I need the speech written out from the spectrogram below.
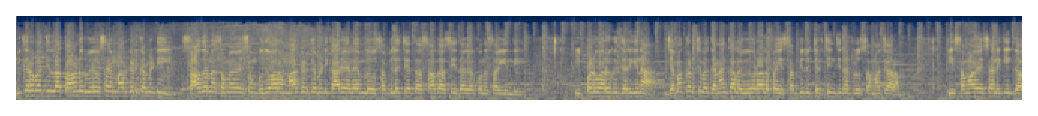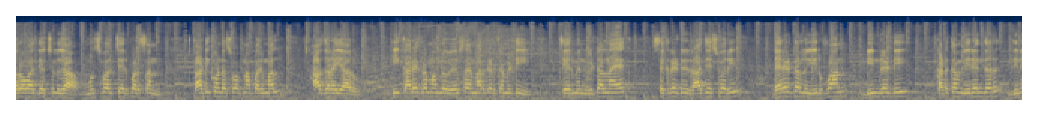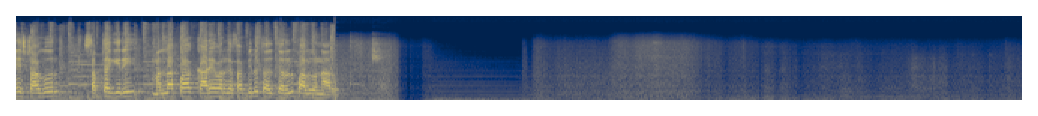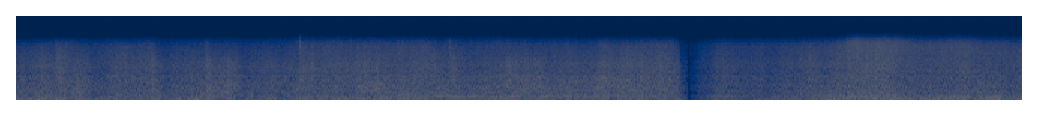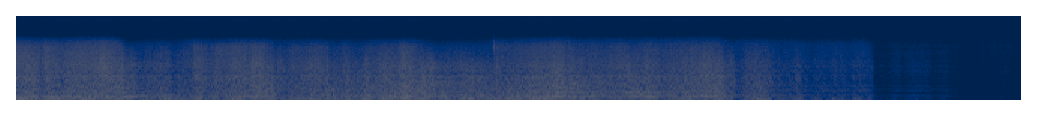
వికారాబాద్ జిల్లా తాండూరు వ్యవసాయ market committee సాధారణ సమావేశం బుధవారం మార్కెట్ కమిటీ కార్యాలయంలో సభ్యుల చేత సాదాసీదాగా కొనసాగింది. ఇప్పటి వరకు జరిగిన జమ ఖర్చుల గణాంకాల వివరాలపై సభ్యులు చర్చించినట్లు సమాచారం. ఈ సమావేశానికి గౌరవ అధ్యక్షులుగా మున్సిపల్ చైర్పర్సన్ తాటికొండ స్వప్న పరిమల్ హాజరయ్యారు. ఈ కార్యక్రమంలో వ్యవసాయ market committee chairman Vithal Naik secretary Rajeshwari డైరెక్టర్లు ఇర్ఫాన్ భీమ్రెడ్డి కటకం వీరేందర్ దినేష్ ఠాగూర్ సప్తగిరి మల్లప్ప కార్యవర్గ సభ్యులు తదితరులు పాల్గొన్నారు.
